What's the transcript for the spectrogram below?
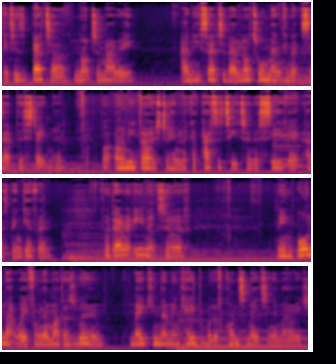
it is better not to marry. And he said to them, Not all men can accept this statement, but only those to whom the capacity to receive it has been given. For there are eunuchs who have been born that way from their mother's womb, making them incapable of consummating a marriage,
